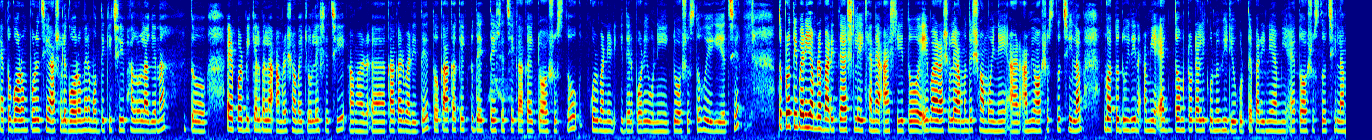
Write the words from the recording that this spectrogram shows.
এত গরম পড়েছে, আসলে গরমের মধ্যে কিছুই ভালো লাগে না। তো এরপর বিকেলবেলা আমরা সবাই চলে এসেছি আমার কাকার বাড়িতে। তো কাকাকে একটু দেখতে এসেছি। কাকা একটু অসুস্থ। কোরবানির ঈদের পরে উনি একটু অসুস্থ হয়ে গিয়েছে। তো প্রতিবারই আমরা বাড়িতে আসলে এখানে আসি। তো এবার আসলে আমাদের সময় নেই আর আমি অসুস্থ ছিলাম। গত দুই দিন আমি একদম টোটালি কোনো ভিডিও করতে পারিনি। আমি এত অসুস্থ ছিলাম।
